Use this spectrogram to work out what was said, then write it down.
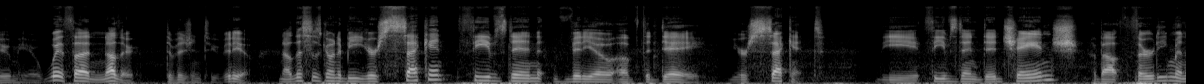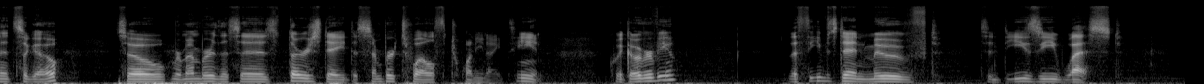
Doom here with another Division 2 video. Now this is going to be your second Thieves Den video of the day. Your second. The Thieves Den did change about 30 minutes ago. So remember this is Thursday, December 12th, 2019. Quick overview. The Thieves Den moved to DZ West.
